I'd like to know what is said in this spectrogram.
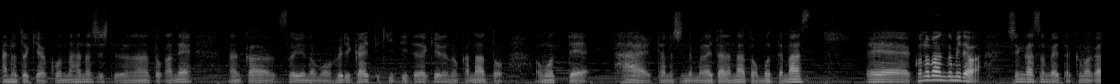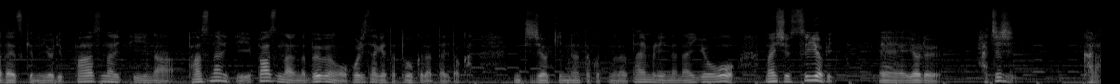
あの時はこんな話してたなとかねなんかそういうのも振り返って聞いていただけるのかなと思ってはい楽しんでもらえたらなと思ってます。えー、この番組ではシンガーソングライター熊川大輔のよりパーソナリティなパーソナリティ？パーソナルな部分を掘り下げたトークだったりとか日常気になったことなどタイムリーな内容を毎週水曜日、えー、夜8時から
